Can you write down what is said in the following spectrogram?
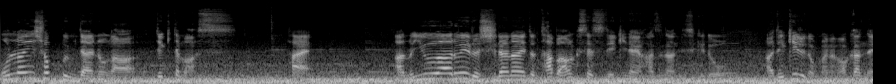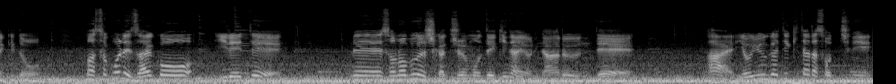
オンラインショップみたいのができてます。はい。あの URL 知らないと多分アクセスできないはずなんですけど、あ、できるのかな？わかんないけど、まあそこで在庫を入れて、で、その分しか注文できないようになるんで、はい、余裕ができたらそっちに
